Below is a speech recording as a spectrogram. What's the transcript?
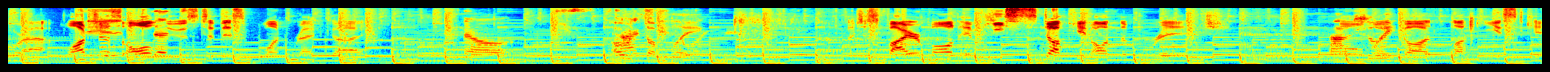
Poor at. Watch us all that- lose to this one red guy. No, he's Oh, stop actually playing. I just fireballed him. He stuck it on the bridge. Actually, oh my god, luckiest kid.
